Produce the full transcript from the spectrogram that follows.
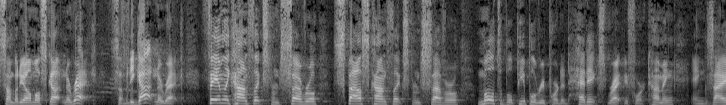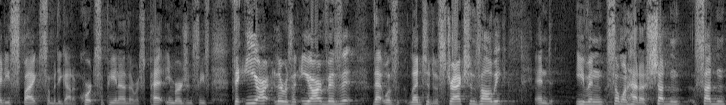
Somebody almost got in a wreck. Somebody got in a wreck. Family conflicts from several, spouse conflicts from several. Multiple people reported headaches right before coming. Anxiety spiked. Somebody got a court subpoena. There was pet emergencies. The ER, there was an ER visit that was led to distractions all week. And even someone had a sudden, sudden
